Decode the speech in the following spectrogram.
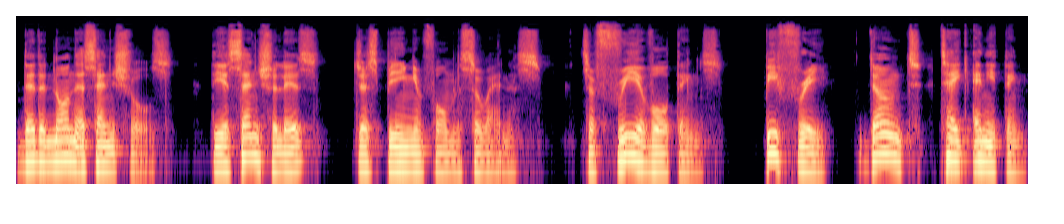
they're the non-essentials. The essential is just being in formless awareness. So free of all things. Be free. Don't take anything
